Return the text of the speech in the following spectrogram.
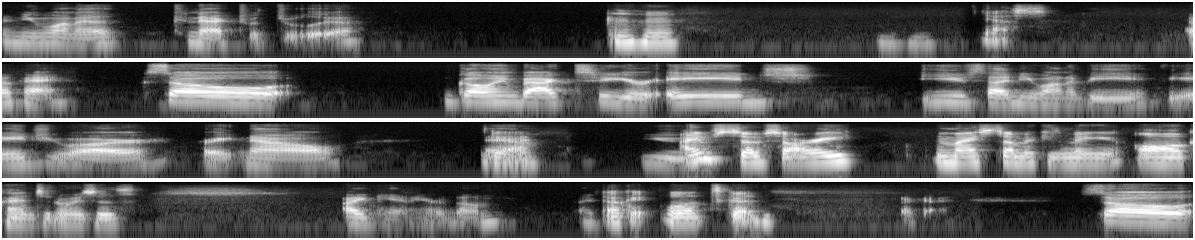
and you want to connect with Julia. Mm-hmm. Yes. Okay. So going back to your age, you said you want to be the age you are right now. Yeah. You I'm so sorry. My stomach is making all kinds of noises. I can't hear them. Okay, well that's good. Okay. So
